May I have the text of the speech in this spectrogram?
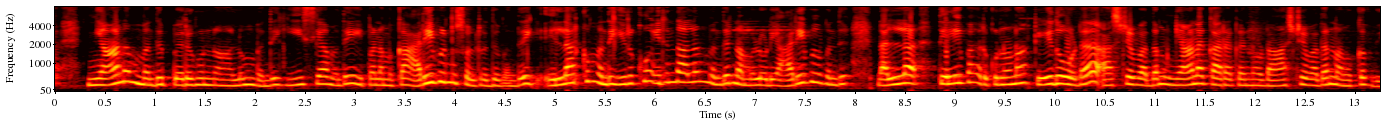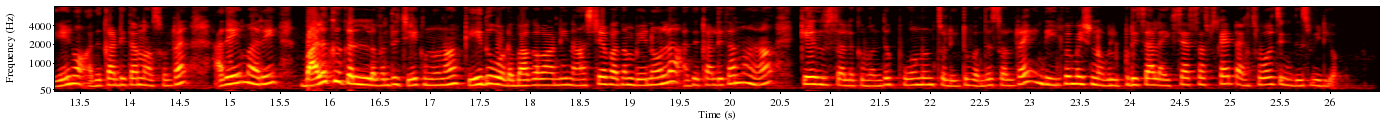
ஞானம் வந்து பெருகுனாலும் வந்து ஈஸியாக வந்து இப்போ நமக்கு அறிவுன்னு சொல்கிறது வந்து எல்லாருக்கும் வந்து இருக்கும். இருந்தாலும் வந்து நம்மளுடைய அறிவு வந்து நல்லா தெளிவாக இருக்கணும். ஜெயிக்கணும்னா கேதுவோட ஆசீர்வாதம் ஞானக்காரகனோட ஆசீர்வாதம் நமக்கு வேணும். அதுக்காண்டி தான் நான் சொல்கிறேன் அதே மாதிரி வழக்குகளில் வந்து ஜெயிக்கணும்னா கேதுவோட பகவானின் ஆசீர்வாதம் வேணும்ல அதுக்காண்டி தான் நான் கேது ஸ்தலுக்கு வந்து போகணும்னு சொல்லிட்டு வந்து சொல்கிறேன் இந்த இன்ஃபர்மேஷன் உங்களுக்கு பிடிச்சா like share subscribe thanks for வாட்சிங் திஸ் வீடியோ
